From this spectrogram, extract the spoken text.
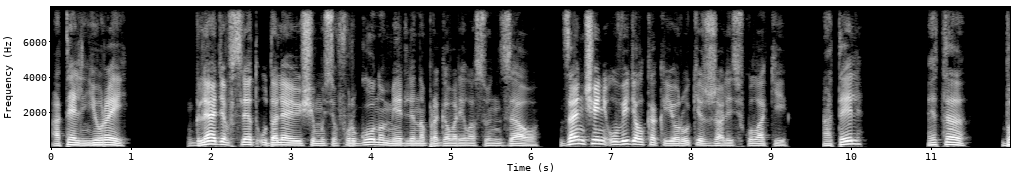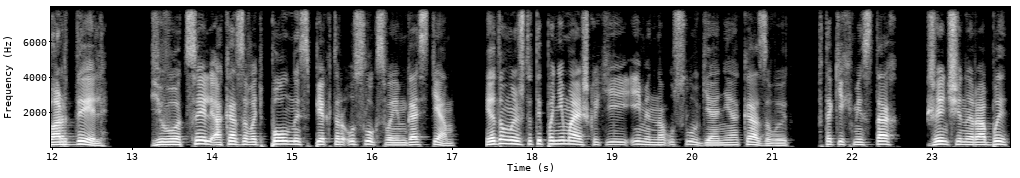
«Отель Ньюрей!» Глядя вслед удаляющемуся фургону, медленно проговорила Суньцзао. Цзанчень увидел, как ее руки сжались в кулаки. «Отель? Это бордель. Его цель — оказывать полный спектр услуг своим гостям. Я думаю, что ты понимаешь, какие именно услуги они оказывают. В таких местах женщины-рабы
